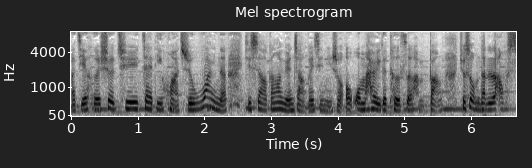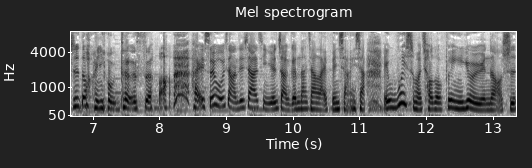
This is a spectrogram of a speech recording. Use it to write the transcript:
呃结合社区在地化之外呢，其实啊，刚刚园长跟贤宁说，哦，我们还有一个特色很棒，就是我们的老师都很有特色啊，还所以我想接下来请园长跟大家来分享一下，哎，为什么桥头非营幼儿园的老师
